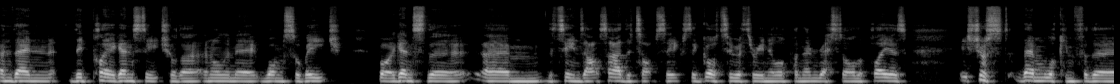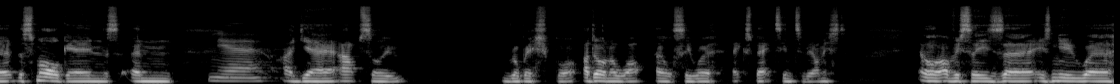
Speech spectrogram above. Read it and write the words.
and then they'd play against each other and only make one sub each. But against the um, the teams outside the top six, they'd go two or three nil up and then rest all the players it's just them looking for the the small gains and yeah, uh, yeah, absolute rubbish. But I don't know what else they were expecting, to be honest. Oh, obviously his uh, his new uh,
